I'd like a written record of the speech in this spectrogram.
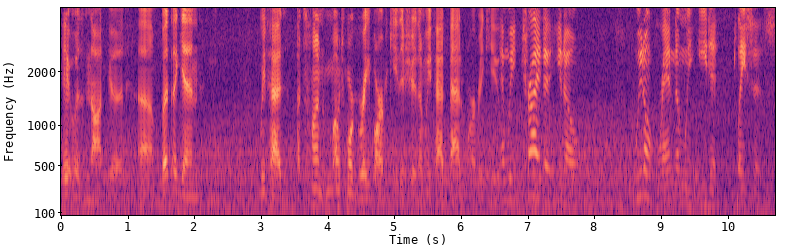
it was not good. Um, but again, we've had a ton, much more great barbecue this year than we've had bad barbecue. And we try to, you know, we don't randomly eat at places.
